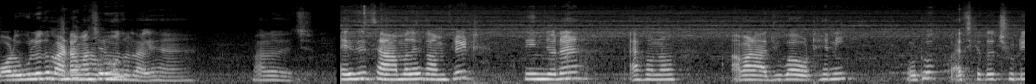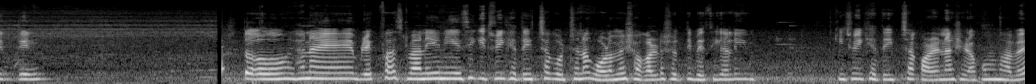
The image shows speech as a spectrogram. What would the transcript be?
বড়গুলো তো বাটা মাছের মতো লাগে হ্যাঁ। ভালো হয়েছে। এই যে চা আমাদের কমপ্লিট তিনজনের এখনও আমার আজুবা ওঠেনি, উঠুক, আজকে তো ছুটির দিন। তো এখানে ব্রেকফাস্ট বানিয়ে নিয়েছি, কিছুই খেতে ইচ্ছা করছে না, গরমে সকালটা সত্যি বেসিক্যালি কিছুই খেতে ইচ্ছা করে না সেরকমভাবে।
